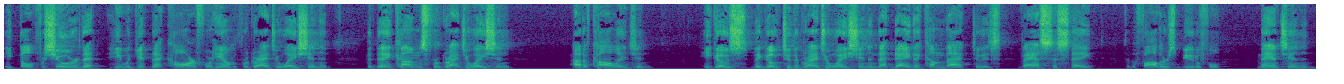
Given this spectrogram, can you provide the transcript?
He thought for sure that he would get that car for him for graduation. And the day comes for graduation out of college, and he goes, they go to the graduation, and that day they come back to his vast estate, to the father's beautiful mansion and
